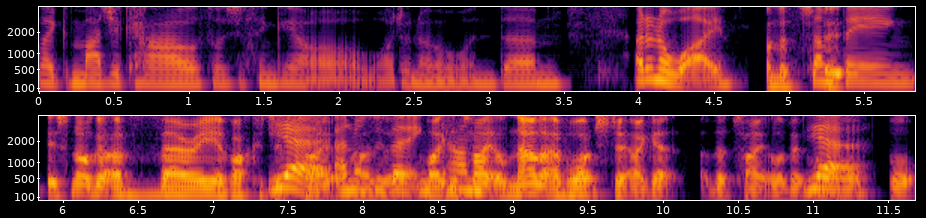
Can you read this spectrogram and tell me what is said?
like Magic House. I was just thinking, oh, I don't know, and um, I don't know why. And the t- it- Something. it's not got a very evocative Yeah, title, and also that it? in Like the title. Now that I've watched it, I get the title a bit Yeah. more. But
